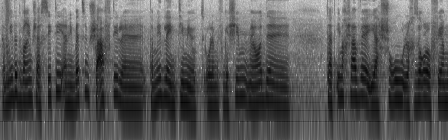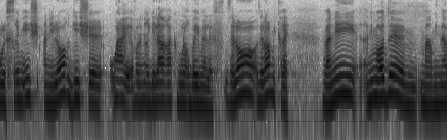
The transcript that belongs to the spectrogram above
תמיד הדברים שעשיתי, אני בעצם שאפתי תמיד לאינטימיות, או למפגשים מאוד... אה, את יודעת, אם עכשיו אה, יאשרו לחזור להופיע מול 20 איש, אני לא ארגיש, וואי, אבל אני רגילה רק מול 40 אלף. זה לא, זה לא המקרה. ואני מאוד אה, מאמינה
